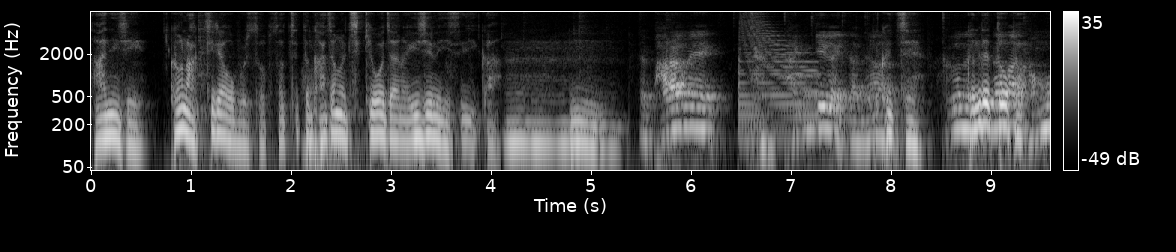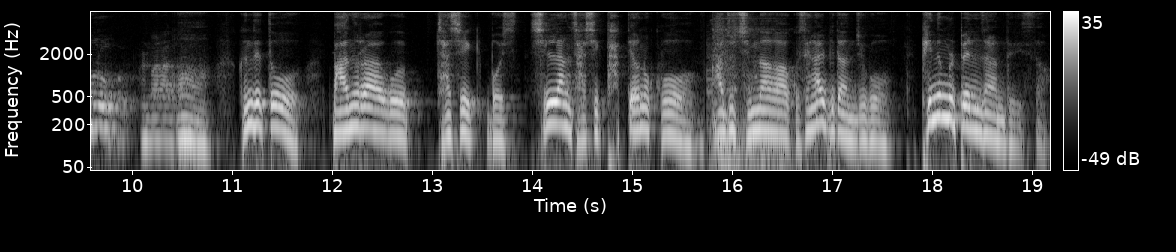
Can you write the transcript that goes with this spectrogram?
아니지. 그건 악질이라고 볼 수 없어. 어쨌든 가정을 지키고자 하는 의지는 있으니까. 음. 바람의 단계가 있다면 그치. 그거는 근데 또 바- 경우로 볼- 볼만하다. 어. 근데 또 마누라하고 자식 뭐 시- 신랑 자식 다 떼어놓고 아주 집 나가고 생활비도 안 주고 피눈물 빼는 사람들이 있어.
